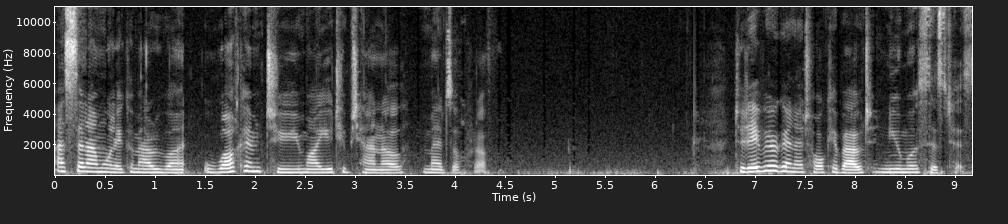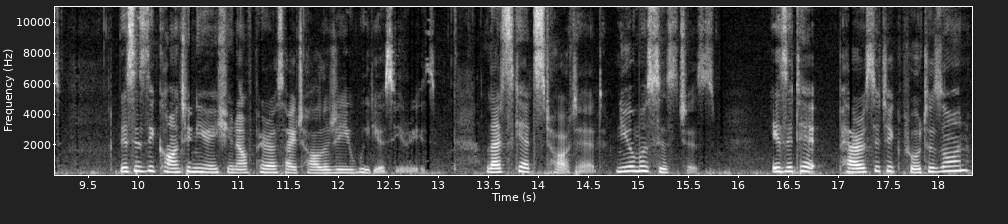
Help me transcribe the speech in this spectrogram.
Assalamu alaikum everyone. Welcome to my YouTube channel MedZukhruf. Today we are going to talk about pneumocystis. This is the continuation of parasitology video series. Let's get started. Pneumocystis. Is it a parasitic protozoan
